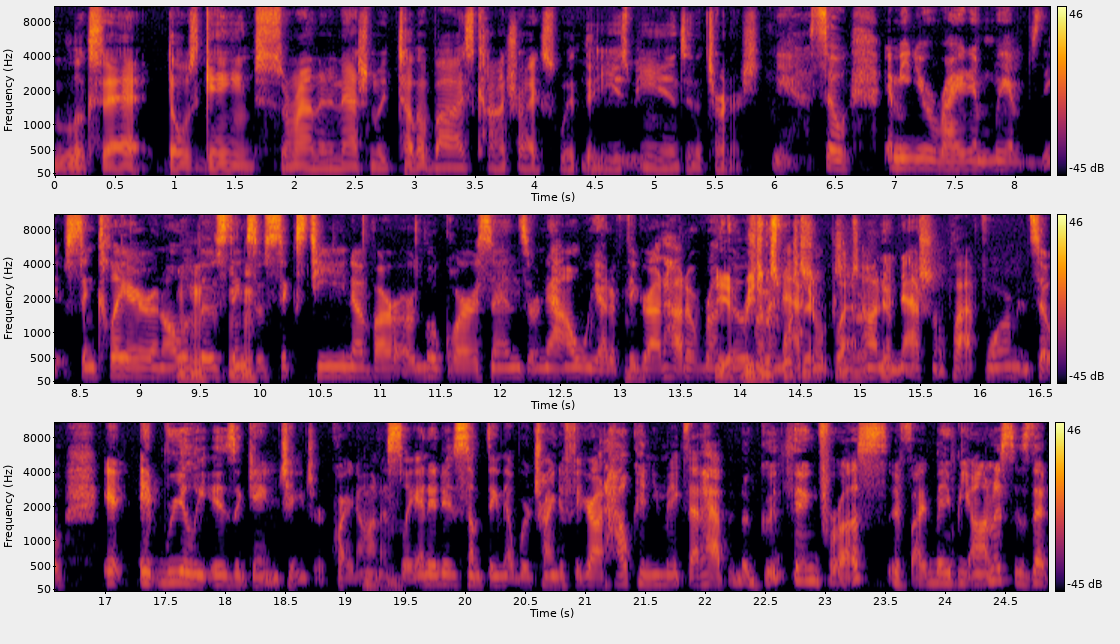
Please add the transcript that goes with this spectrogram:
looks at those games surrounding the nationally televised contracts with the mm-hmm. E ESPNs and the Turners. Yeah. So, I mean, you're right. And we have Sinclair and all of Mhm, those things. Mm-hmm. So, 16 of our, our local RSNs are now, we had to figure mm-hmm. out how to run Yeah, those on, a national, pla- on yeah. a national platform. And so, it, it really is a game changer, quite Mm-hmm. honestly. And it is something that we're trying to figure out how can you make that happen. The good thing for us, if I may be honest, is that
